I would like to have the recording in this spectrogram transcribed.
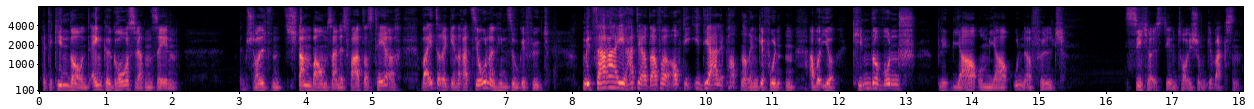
hätte Kinder und Enkel groß werden sehen, dem stolzen Stammbaum seines Vaters Terach weitere Generationen hinzugefügt. Mit Sarai hatte er dafür auch die ideale Partnerin gefunden, aber ihr Kinderwunsch blieb Jahr um Jahr unerfüllt. Sicher ist die Enttäuschung gewachsen.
